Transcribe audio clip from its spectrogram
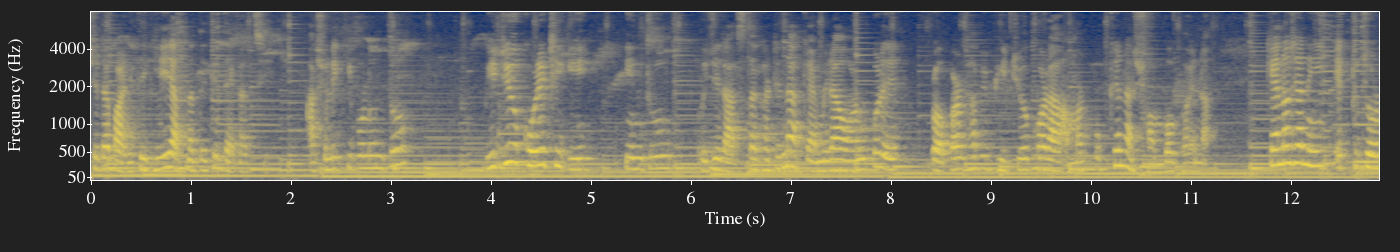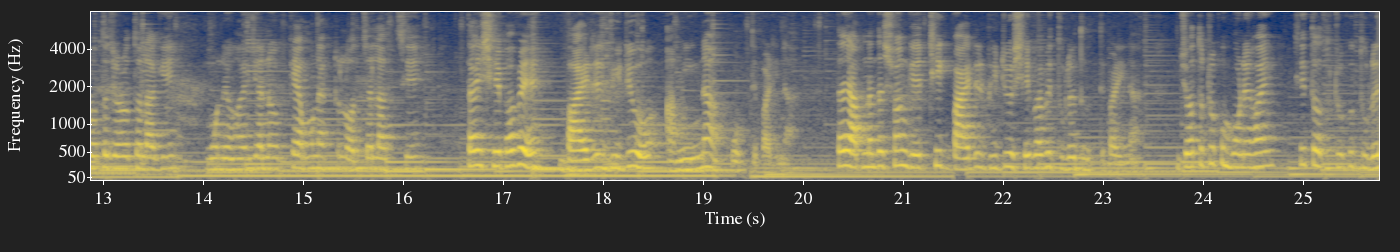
সেটা বাড়িতে গিয়েই আপনাদেরকে দেখাচ্ছি। আসলে কি বলুন তো? ভিডিও করে ঠিকই, কিন্তু ওই যে রাস্তাঘাটে না ক্যামেরা অন করে প্রপারভাবে ভিডিও করা আমার পক্ষে না সম্ভব হয় না। কেন জানি একটু জড়তো জড়তো লাগে, মনে হয় যেন কেমন একটা লজ্জা লাগছে। তাই সেভাবে বাইরের ভিডিও আমি না করতে পারি না। তাই আপনাদের সঙ্গে ঠিক বাইরের ভিডিও সেভাবে তুলে ধরতে পারি না। যতটুকু মনে হয়, সে ততটুকু তুলে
